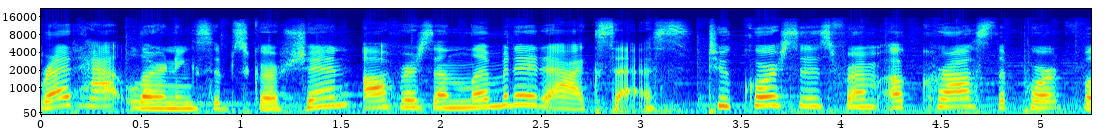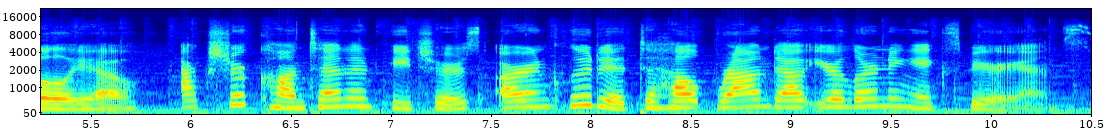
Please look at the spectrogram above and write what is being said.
Red Hat Learning Subscription offers unlimited access to courses from across the portfolio. Extra content and features are included to help round out your learning experience,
